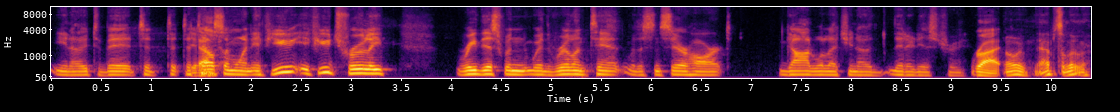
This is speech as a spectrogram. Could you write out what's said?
you know, to be to to, to Yeah. tell someone if you if you truly read this one with real intent, with a sincere heart, God will let you know that it is true. Right. Oh, absolutely.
